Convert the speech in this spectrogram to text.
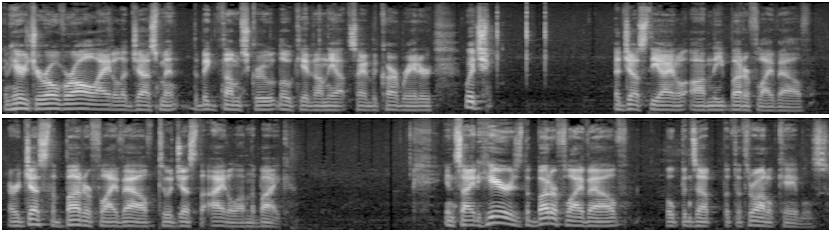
And here's your overall idle adjustment, the big thumb screw located on the outside of the carburetor, which adjust the idle on the butterfly valve, or adjust the butterfly valve to adjust the idle on the bike. Inside here is the butterfly valve, opens up with the throttle cables.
